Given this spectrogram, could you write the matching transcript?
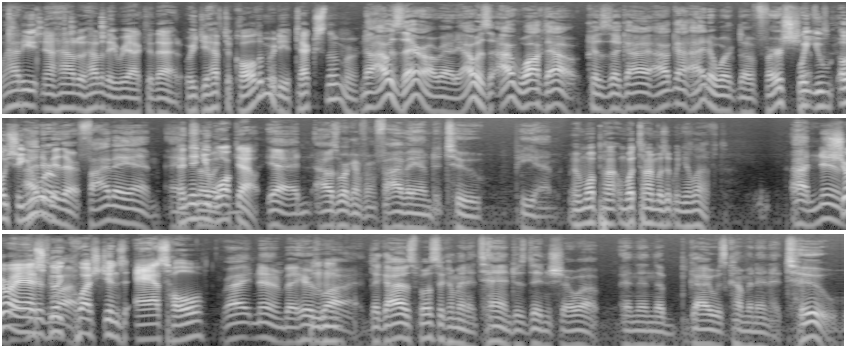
Well, how do you now? How do how do they react to that? Or do you have to call them, or do you text them, or No, I was there already. I was. I walked out because the guy. I got. I had to work the first shift. wait? You oh, so you I had were to be there at 5 a.m. And then you at- walked out? Yeah, and I was working from 5 a.m. to 2 p.m. And what what time was it when you left? Uh, noon. Sure, but I here's asked good why. questions, asshole. Right, noon. But here's Mhm. why: the guy who was supposed to come in at 10 just didn't show up, and then the guy who was coming in at two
